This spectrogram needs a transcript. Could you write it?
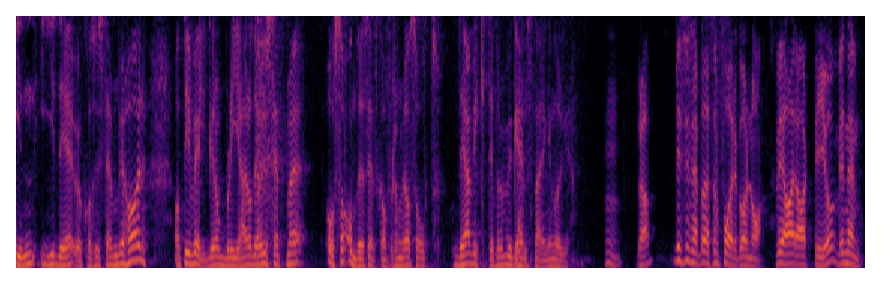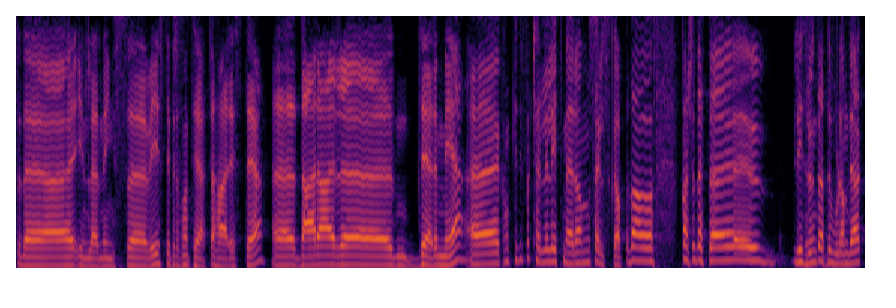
inn i det økosystemet vi har, at de velger å bli her. Og det har vi sett med også andre selskaper som vi har solgt. Det er viktig for å bygge helsenæring i Norge. Mm, bra. Hvis vi ser på det som foregår nå. Vi har Art Bio. Vi nevnte det innledningsvis. De presenterte her i sted. Eh, der er eh, dere med. Eh, kan ikke du fortelle litt mer om selskapet? da? Og kanskje dette litt rundt dette, hvordan de har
